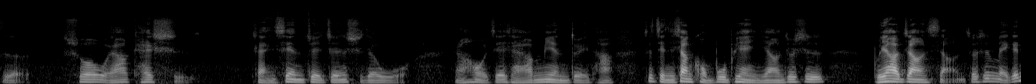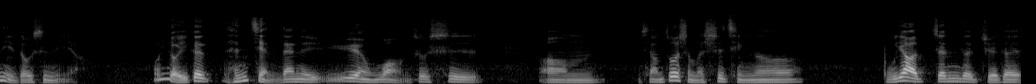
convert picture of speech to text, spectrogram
的说，我要开始展现最真实的我，然后我接下来要面对他，这简直像恐怖片一样。就是不要这样想，就是每个你都是你啊。我有一个很简单的愿望，就是嗯，想做什么事情呢？不要真的觉得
